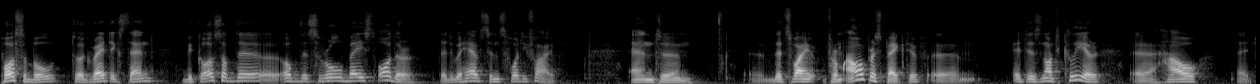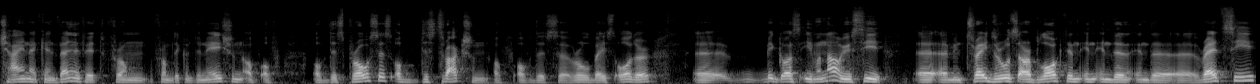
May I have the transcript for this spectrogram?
possible to a great extent because of the of this rule-based order that we have since 45, and um, that's why from our perspective. Um, it is not clear uh, how uh, China can benefit from, from the continuation of, of, of this process of destruction of, of this uh, rule-based order, because even now you see, I mean, trade routes are blocked in, in, in the, in the Red Sea,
